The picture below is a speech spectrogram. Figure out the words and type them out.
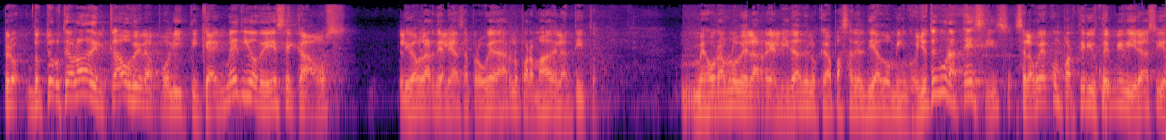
Pero, doctor, usted hablaba del caos de la política. En medio de ese caos, le iba a hablar de alianza, pero voy a dejarlo para más adelantito. Mejor hablo de la realidad de lo que va a pasar el día domingo. Yo tengo una tesis, se la voy a compartir y usted me dirá si,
